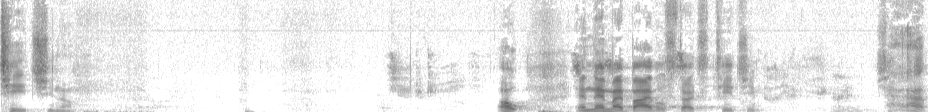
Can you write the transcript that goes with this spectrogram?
teach, you know. Oh, and then my Bible starts teaching. Shut up.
